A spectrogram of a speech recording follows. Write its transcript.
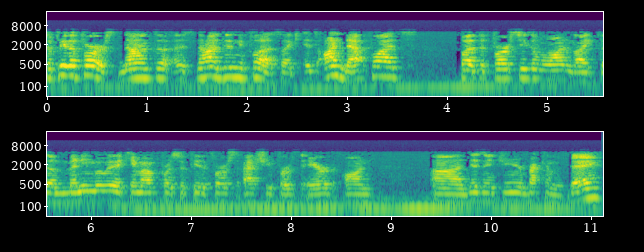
Sofia the First, not it's not on Disney Plus. Like it's on Netflix, but the first season one, like the mini movie that came out for Sofia the First, actually first aired on uh, Disney Junior back in the day,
